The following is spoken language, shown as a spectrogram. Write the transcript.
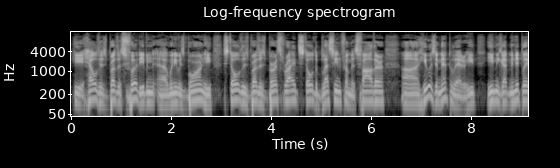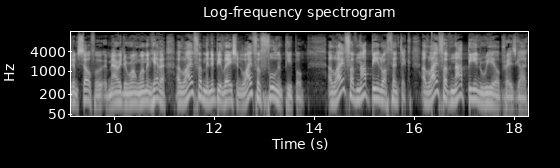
he held his brother's foot. Even uh, when he was born, he stole his brother's birthright, stole the blessing from his father. Uh, he was a manipulator. He, he even got manipulated himself, uh, married the wrong woman. He had a, a life of manipulation, life of fooling people, a life of not being authentic, a life of not being real, praise God.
